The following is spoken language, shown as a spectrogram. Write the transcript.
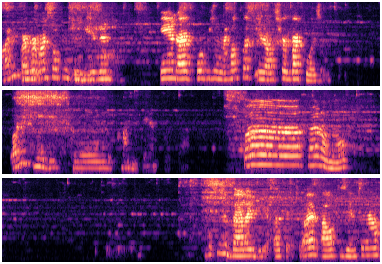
I hurt myself from confusion, and I have 4% of my health left, and I was hurt by poison. Why did you this whole kind dance like that? Uh, I don't know. This is a bad idea. Okay, so I have Alpha's answer now.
